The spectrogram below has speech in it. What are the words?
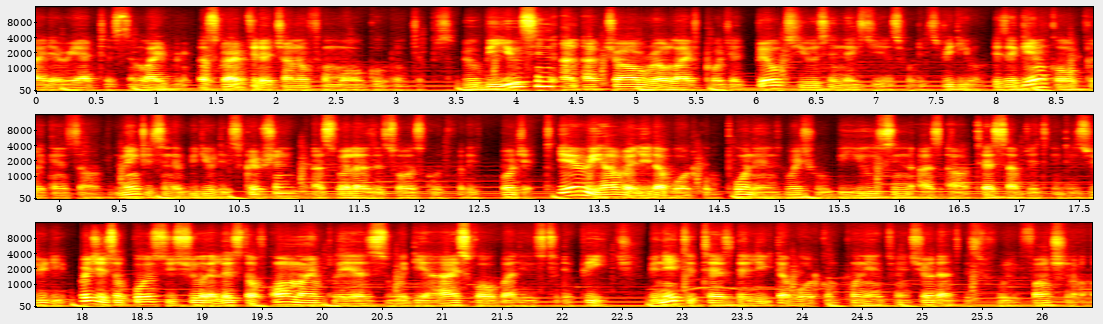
by the React testing library. Subscribe to the channel for more coding tips. We will be using an actual real-life project built using Next.js for this video. It's a game called Clicking Sound. Link is in the video description description as well as the source code for this project. Here we have a leaderboard component which we'll be using as our test subject in this video, which is supposed to show a list of online players with their high score values to the page. We need to test the leaderboard component to ensure that it's fully functional.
